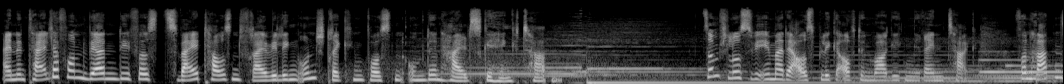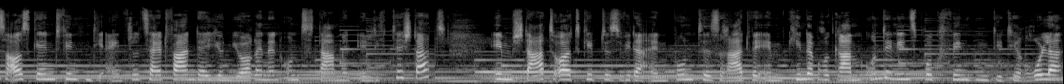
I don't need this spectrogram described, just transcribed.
Einen Teil davon werden die fast 2000 Freiwilligen und Streckenposten um den Hals gehängt haben. Zum Schluss wie immer der Ausblick auf den morgigen Renntag. Von Wattens ausgehend finden die Einzelzeitfahren der Juniorinnen und Damen Elite statt. Im Startort gibt es wieder ein buntes Rad-WM Kinderprogramm und in Innsbruck finden die Tiroler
